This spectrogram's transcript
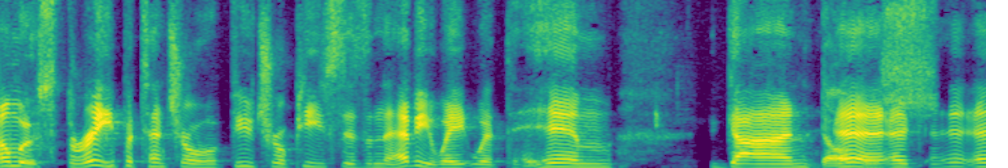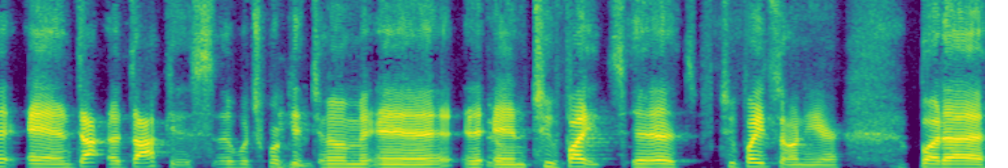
almost three potential future pieces in the heavyweight with him, Gane, uh, uh, uh, and Daukaus, which we'll mm-hmm. get to him in, in, yeah. in two fights, uh, two fights on here. But uh,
